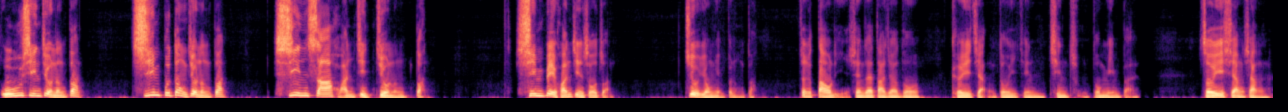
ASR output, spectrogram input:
无心就能断，心不动就能断，心杀环境就能断，心被环境所转，就永远不能断。这个道理，现在大家都。可以讲都已经清楚，都明白，所以想想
